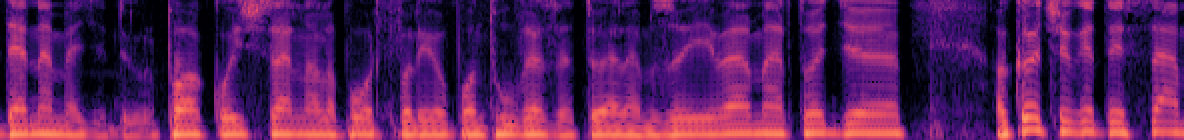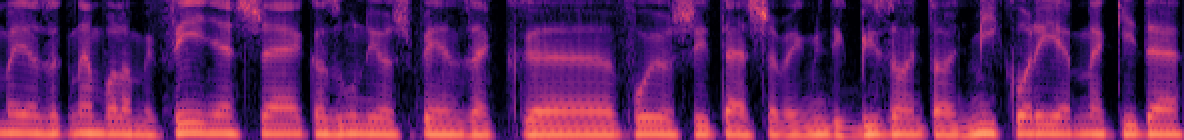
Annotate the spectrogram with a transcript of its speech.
de nem egyedül. Palko Istvánnal a Portfolio.hu vezető elemzőjével, mert hogy a költségvetés számai azok nem valami fényesek, az uniós pénzek folyosítása még mindig bizonytalan, hogy mikor érnek ide,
